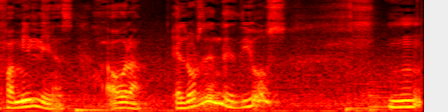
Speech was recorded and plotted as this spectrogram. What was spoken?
familias. Ahora, el orden de Dios mm,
